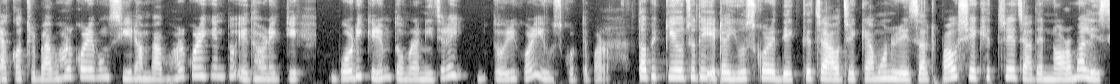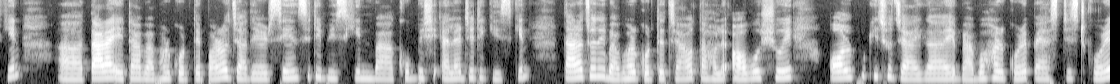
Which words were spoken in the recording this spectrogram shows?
একত্রে ব্যবহার করে এবং সিরাম ব্যবহার করে কিন্তু এ ধরনের একটি বডি ক্রিম তোমরা নিজেরাই তৈরি করে ইউজ করতে পারো। তবে কেউ যদি এটা ইউজ করে দেখতে চাও যে কেমন রেজাল্ট পাও, সেক্ষেত্রে যাদের নর্মাল স্কিন তারা এটা ব্যবহার করতে পারো। যাদের সেনসিটিভ স্কিন বা খুব বেশি অ্যালার্জেটিক স্কিন তারা যদি ব্যবহার করতে চাও, তাহলে অবশ্যই অল্প কিছু জায়গায় ব্যবহার করে প্যাচ টেস্ট করে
